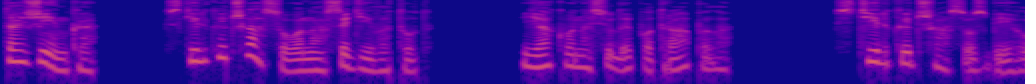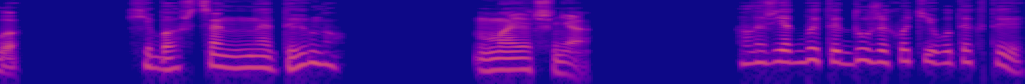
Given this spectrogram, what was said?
Та жінка, скільки часу вона сиділа тут? Як вона сюди потрапила? Стільки часу збігло. Хіба ж це не дивно? Маячня. Але ж якби ти дуже хотів утекти,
